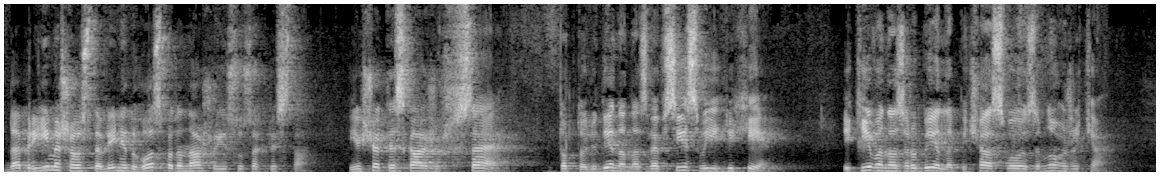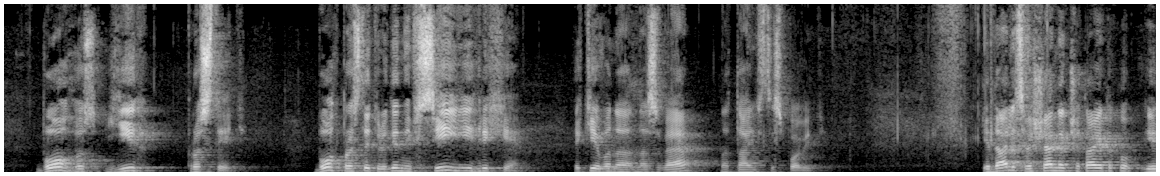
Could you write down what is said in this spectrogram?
Да приймеш оставлення до Господа нашого Ісуса Христа. І якщо ти скажеш все, тобто людина назве всі свої гріхи, які вона зробила під час свого земного життя, Бог їх простить. Бог простить людині всі її гріхи, які вона назве на таїнстві сповіді. І далі священник читає таку, і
